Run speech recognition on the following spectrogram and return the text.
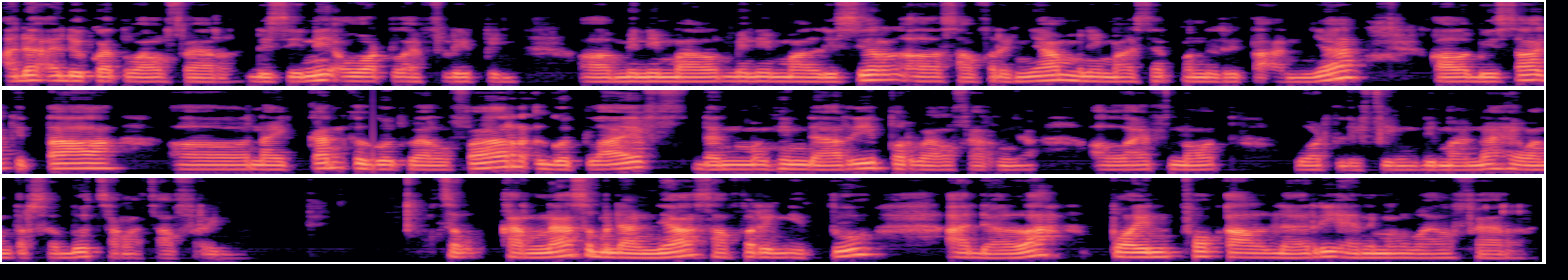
ada adequate welfare. Di sini award life living. Uh, minimal minimalisir uh, sufferingnya, minimalisir penderitaannya. Kalau bisa kita uh, naikkan ke good welfare, a good life dan menghindari poor welfare-nya. A life not worth living di mana hewan tersebut sangat suffering karena sebenarnya suffering itu adalah poin vokal dari animal welfare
